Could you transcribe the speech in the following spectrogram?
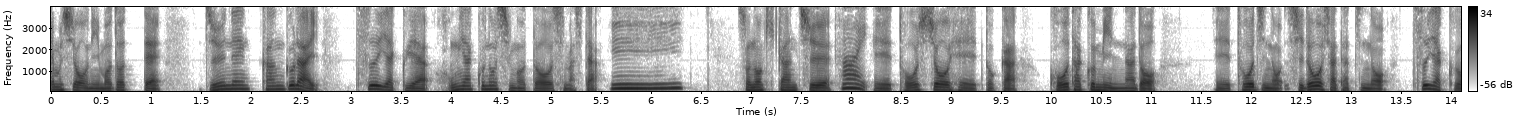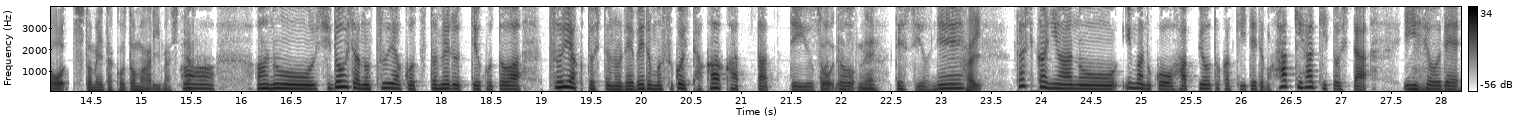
務省に戻って、10年間ぐらい通訳や翻訳の仕事をしました。その期間中、はい。えー鄧小平とか江沢民など、えー当時の指導者たちの通訳を務めたこともありました。ああ、あのー指導者の通訳を務めるっていうことは、通訳としてのレベルもすごい高かったっていうそことうですね。ですよね。はい。確かにあのー今のこう発表とか聞いてても、ハキハキとした印象で、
